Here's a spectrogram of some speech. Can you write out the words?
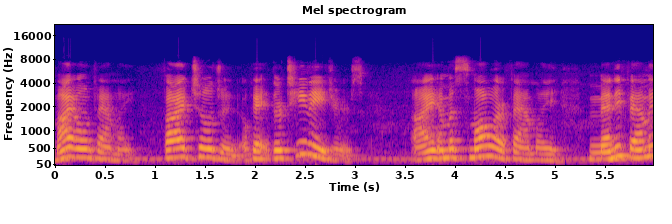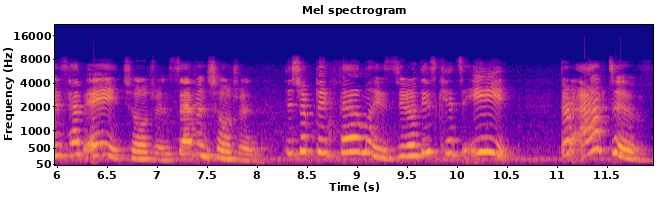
My own family, five children, okay, they're teenagers. I am a smaller family. Many families have eight children, seven children. These are big families. You know, these kids eat, they're active.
